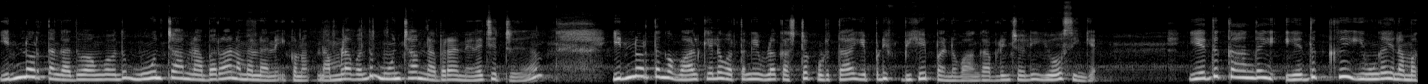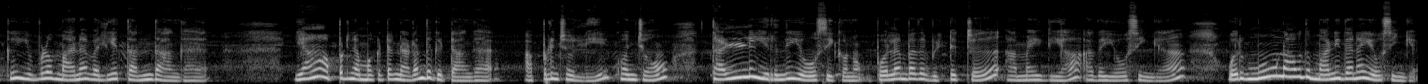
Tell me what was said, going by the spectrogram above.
இன்னொருத்தங்க அது அவங்க வந்து மூன்றாம் நபராக நம்ம நினைக்கணும். நம்மளை வந்து மூன்றாம் நபராக நினச்சிட்டு இன்னொருத்தங்க வாழ்க்கையில் ஒருத்தங்க இவ்வளோ கஷ்டம் கொடுத்தா எப்படி பிஹேவ் பண்ணுவாங்க அப்படின்னு சொல்லி யோசிங்க. எதுக்காங்க எதுக்கு இவங்க நமக்கு இவ்வளோ மன வலியை தந்தாங்க? ஏன் அப்படி நம்மக்கிட்ட நடந்துக்கிட்டாங்க? அப்படின்னு சொல்லி கொஞ்சம் தள்ளி இருந்து யோசிக்கணும். புலம்பதை விட்டுட்டு அமைதியாக அதை யோசிங்க. ஒரு மூணாவது மனிதனை யோசிங்க.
